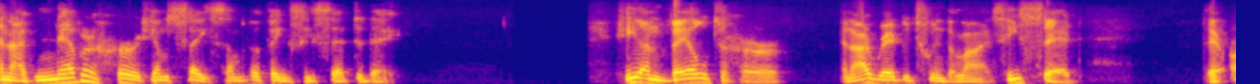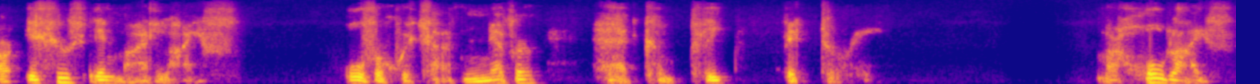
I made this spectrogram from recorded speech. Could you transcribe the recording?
and I've never heard him say some of the things he said today." He unveiled to her, and I read between the lines. He said, "There are issues in my life over which I've never had complete victory." My whole life,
